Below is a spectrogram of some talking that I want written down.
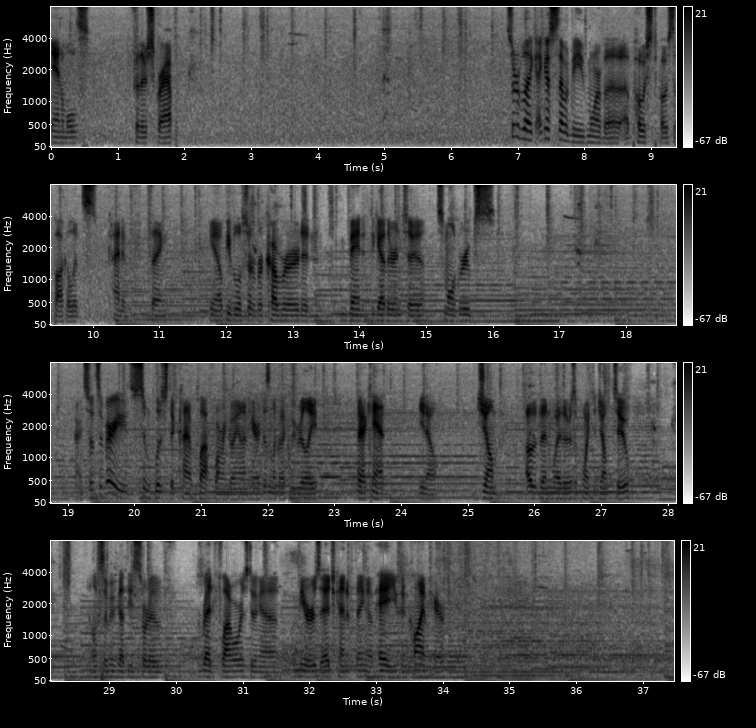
animals for their scrap. Sort of like, I guess that would be more of a, a post-post-apocalypse kind of thing. You know, people have sort of recovered and banded together into small groups. Alright, so it's a very simplistic kind of platforming going on here. It doesn't look like we really... Like, I can't, you know, jump other than where there's a point to jump to. It looks like we've got these sort of red flowers doing a mirror's edge kind of thing of, hey, you can climb here.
